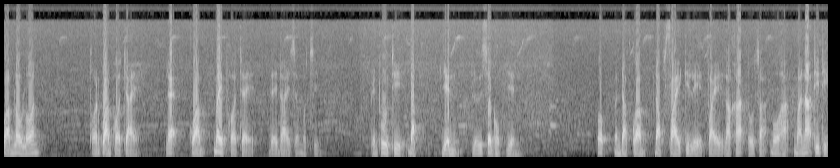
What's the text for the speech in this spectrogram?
ความเล่าร้อน ถอนความพอใจ และความไม่พอใจใดๆสมดสิ้น เป็นผู้ที่ดับเย็นหรือสงบเย็น เพราะมันดับความดับไฟกิเลสไฟราคะ โทสะโมหะมานะทิฏฐิ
